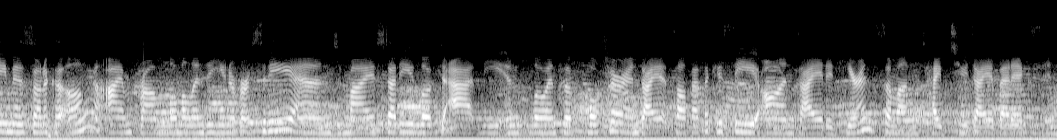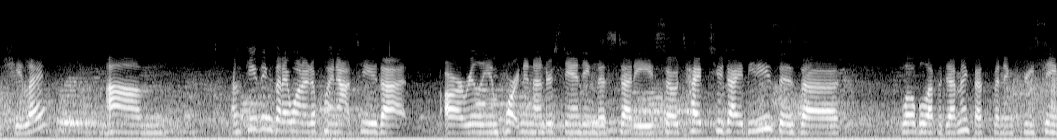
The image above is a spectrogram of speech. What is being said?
name is Sonika Ung. I'm from Loma Linda University, and my study looked at the influence of culture and diet self-efficacy on diet adherence among type 2 diabetics in Chile. Um, a few things that I wanted to point out to you that are really important in understanding this study. So type 2 diabetes is a global epidemic that's been increasing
